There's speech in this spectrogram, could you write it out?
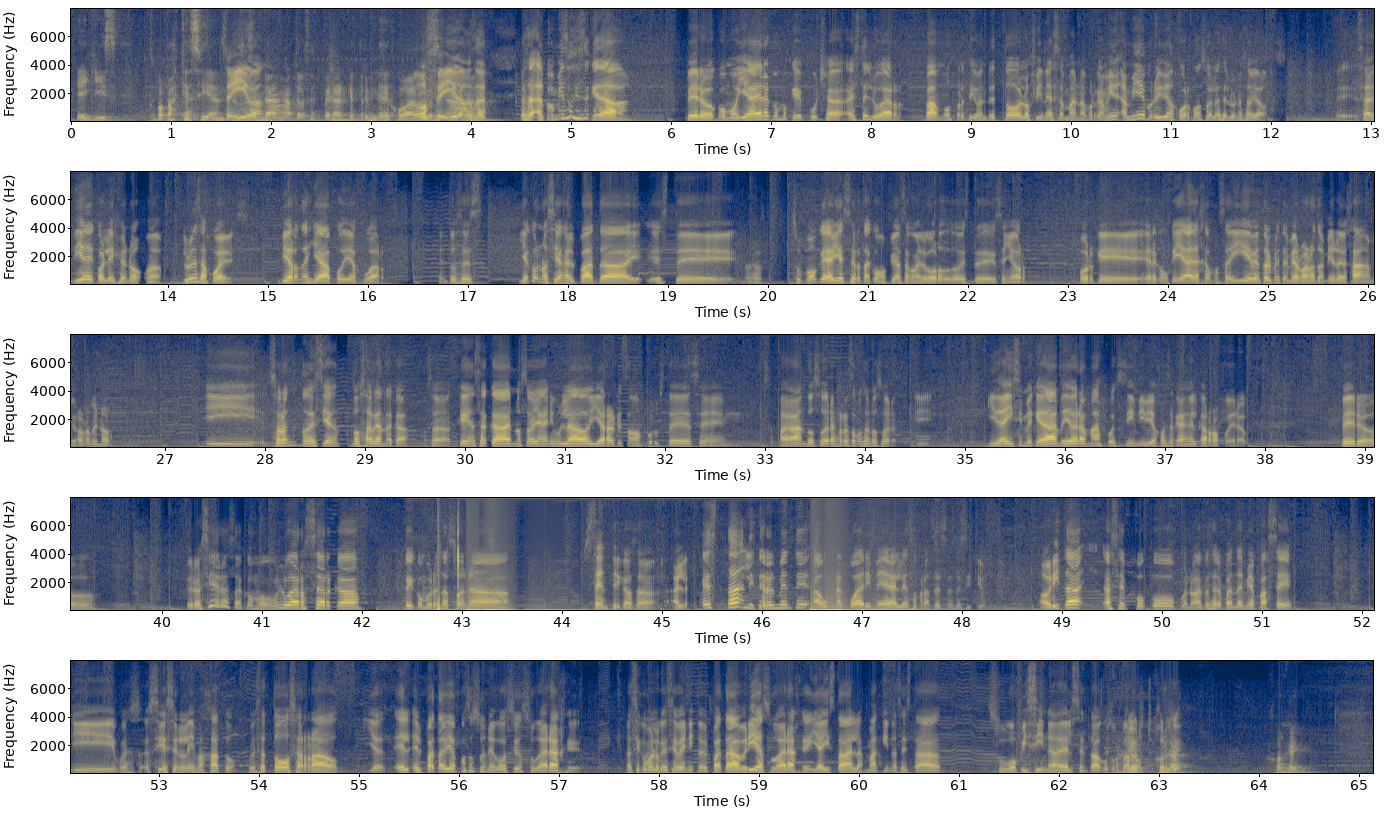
X, ¿tus papás qué hacían? Se ¿Te iban. sentaban atrás a esperar que termines de jugar? No, se decían, iban, o sea, o sea, al comienzo sí se quedaban. Pero como ya era como que, pucha, a este lugar vamos prácticamente todos los fines de semana. Porque a mí, a mí me prohibían jugar consolas de lunes a viernes. eh, o sea, día de colegio no, bueno, lunes a jueves, viernes ya podía jugar. Entonces, ya conocían al pata, e- este, supongo que había cierta confianza con el gordo este señor, porque era como que ya dejamos ahí, eventualmente mi hermano también lo dejaban, a mi hermano menor. Y solamente nos decían, no salgan de acá, o sea, quédense acá, no se vayan a ningún lado y ya regresamos por ustedes en, o sea, pagan dos horas, regresamos en dos horas. Y, y de ahí si me quedaba media hora más, pues sí, mi viejo se quedaba en el carro afuera. Pero, pero así era, o sea, como un lugar cerca, y como era una zona céntrica, o sea, al- está literalmente a una cuadra y media de la Alianza Francesa ese sitio. Ahorita, hace poco, bueno, antes de la pandemia pasé y pues sigue siendo la misma jato, pues está todo cerrado. Y el, el pata había puesto su negocio en su garaje, así como lo que decía Benito, el pata abría su garaje y ahí estaban las máquinas, ahí estaba su oficina de él sentado con su Jorge, perro. Jorge. Jorge.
